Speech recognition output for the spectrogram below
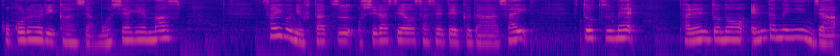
心より感謝申し上げます。最後に2つお知らせをさせてください。1つ目タレントのエンタメ忍者。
